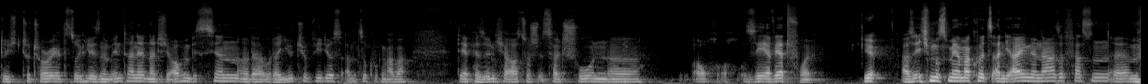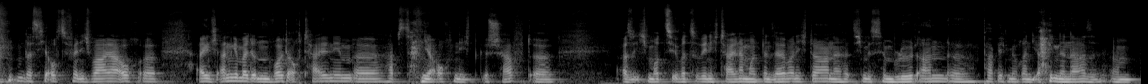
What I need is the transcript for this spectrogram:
durch Tutorials durchlesen im Internet, natürlich auch ein bisschen oder, oder YouTube-Videos anzugucken, aber der persönliche Austausch ist halt schon äh, auch, auch sehr wertvoll. Ja. Also ich muss mir mal kurz an die eigene Nase fassen, ähm, um das hier aufzuführen. Ich war ja auch äh, eigentlich angemeldet und wollte auch teilnehmen, äh, habe es dann ja auch nicht geschafft. Äh, also ich motze über zu wenig Teilnahme und bin selber nicht da. Ne? Hört sich ein bisschen blöd an, äh, packe ich mir auch an die eigene Nase. Ähm,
